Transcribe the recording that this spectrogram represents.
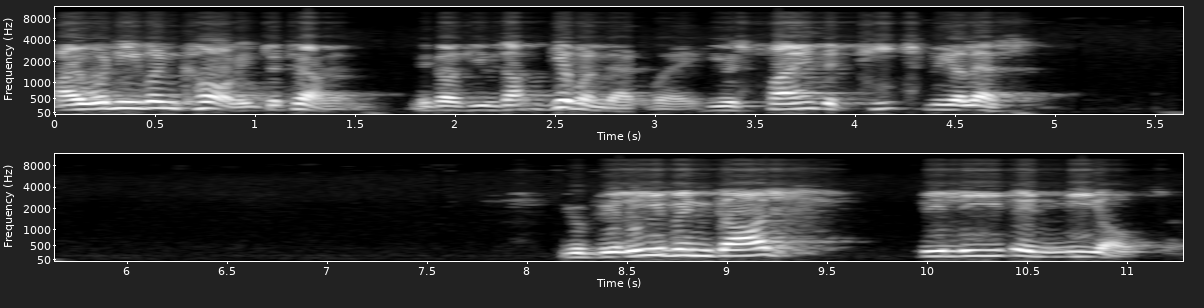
I wouldn't even call him to tell him because he was not given that way. He was trying to teach me a lesson. You believe in God, believe in me also.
